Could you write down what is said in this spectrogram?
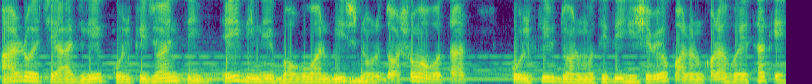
আর রয়েছে আজকে কল্কি জয়ন্তী। এই দিনে ভগবান বিষ্ণুর দশম অবতার কল্কির জন্মতিথি হিসেবেও পালন করা হয়ে থাকে।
